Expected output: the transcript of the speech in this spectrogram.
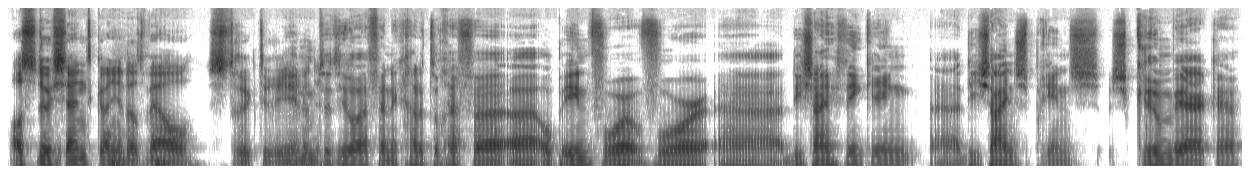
Als docent kan je dat wel structureren. Je noemt het heel even en ik ga er toch even uh, op in voor, voor uh, design thinking, uh, design sprints, scrum werken.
